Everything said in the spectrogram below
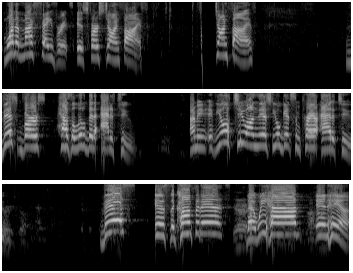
One of my favorites is 1 John 5. 1 John 5, this verse has a little bit of attitude. I mean, if you'll chew on this, you'll get some prayer attitude. This is the confidence that we have in Him.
